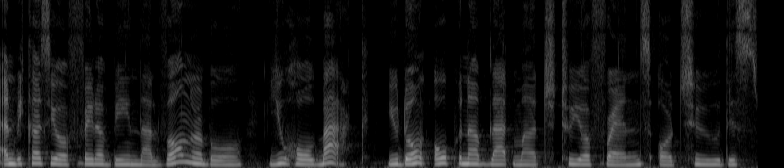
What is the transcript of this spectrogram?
And because you're afraid of being that vulnerable, you hold back. You don't open up that much to your friends or to this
